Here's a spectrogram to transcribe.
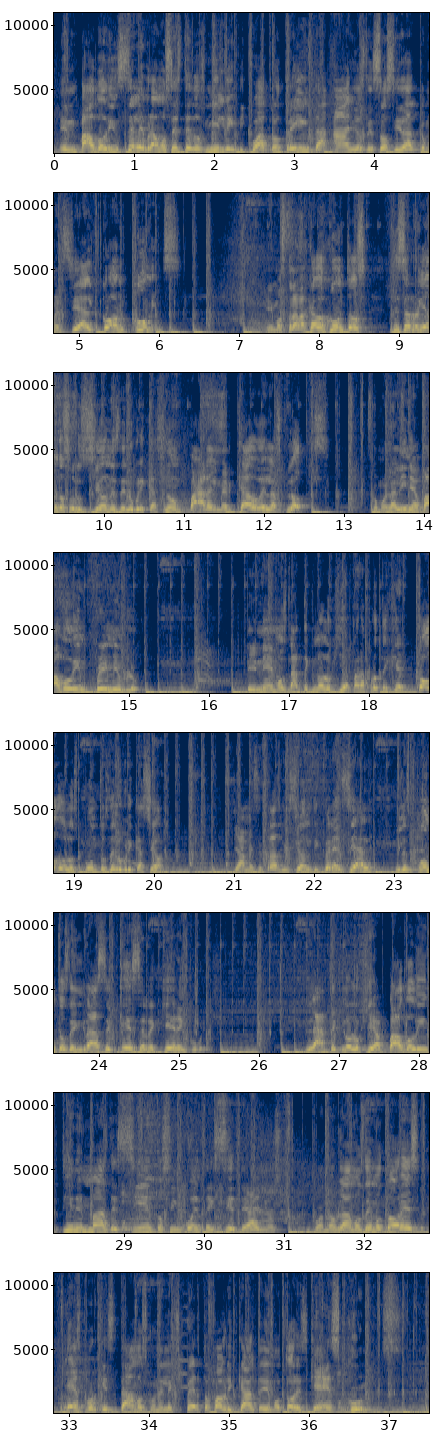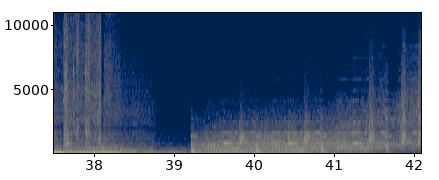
En Valvoline celebramos este 2024 30 años de sociedad comercial con Cummins. Hemos trabajado juntos desarrollando soluciones de lubricación para el mercado de las flotas, como la línea Valvoline Premium Blue. Tenemos la tecnología para proteger todos los puntos de lubricación. Llámese transmisión diferencial y los puntos de engrase que se requieren cubrir. La tecnología Valvoline tiene más de 157 años y cuando hablamos de motores es porque estamos con el experto fabricante de motores que es Cummins.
